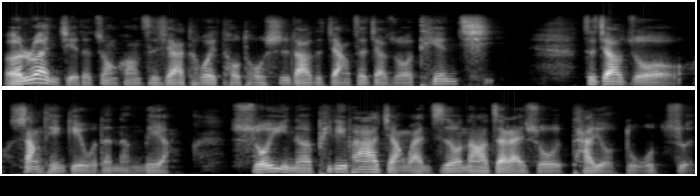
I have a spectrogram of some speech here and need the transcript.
而乱解的状况之下，他会头头是道的讲，这叫做天启，这叫做上天给我的能量。所以呢，噼里啪啦讲完之后，然后再来说它有多准，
